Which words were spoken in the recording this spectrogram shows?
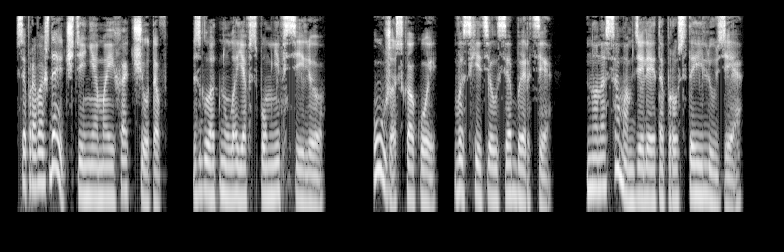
сопровождает чтение моих отчетов. Сглотнула я, вспомнив Силию. Ужас какой! Восхитился Берти. Но на самом деле это просто иллюзия.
